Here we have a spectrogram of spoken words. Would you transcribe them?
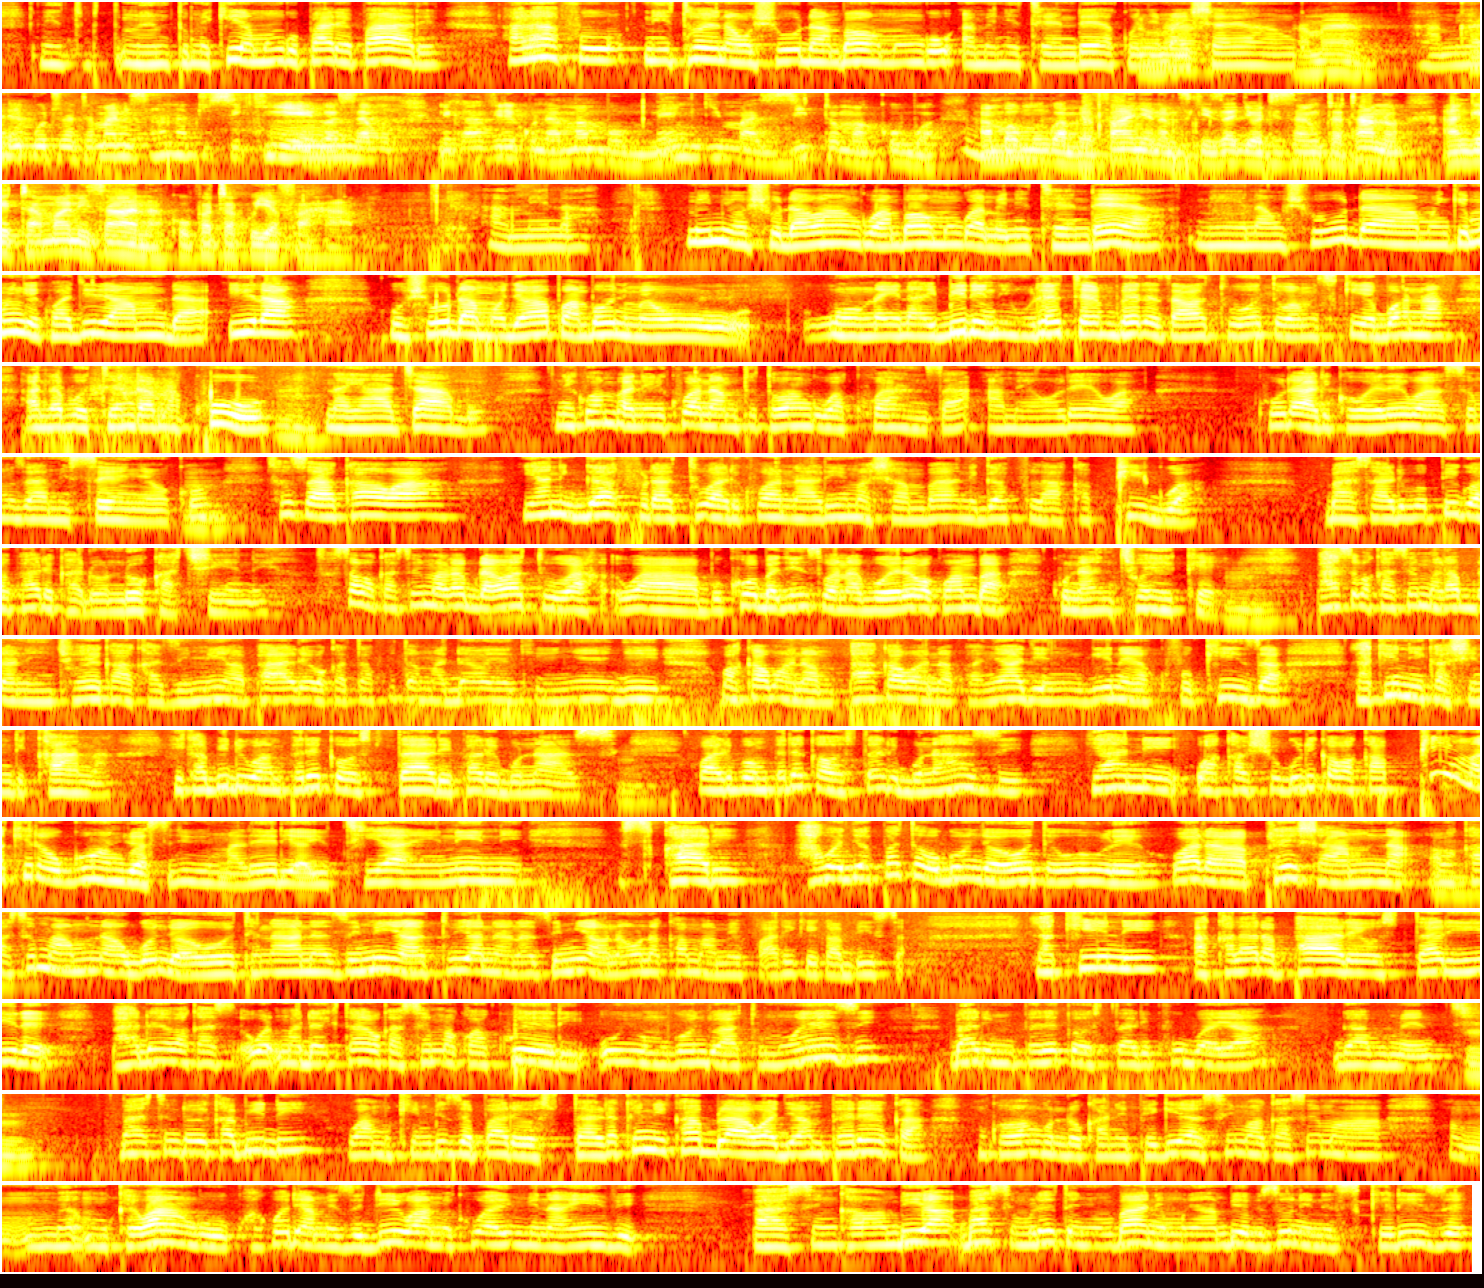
nimtumikie Mungu pale pale, halafu nitoe na ushuhuda ambao Mungu amenitendea kwenye Amen. maisha yangu. Amen. Amina. Karibu, tunatamani sana tusikie kwa sababu ni kama vile kuna mambo mengi mazito makubwa ambayo Mungu amefanya na msikilizaji wa 9.5 angetamani sana kupata kuyafahamu. Amina. Mimi ushuhuda wangu ambao Mungu amenitendea, nina ushuhuda mwingi mwingi kwa ajili ya muda, ila ushuhuda mmojawapo ambao nime inabidi niulete mbele za watu wote wamsikie Bwana anavyotenda makuu na ya ajabu. Ni kwamba nilikuwa na mtoto wangu wa kwanza ameolewa kule alikoelewa sehemu za Misenye huko. Sasa akawa yani ghafla tu alikuwa analima shambani, ghafla akapigwa basi alipopigwa pale kadondoka chini. Sasa wakasema labda watu wa, wa Bukoba jinsi wanavyoelewa kwamba kuna nchweke. Mm. Basi wakasema labda ni nchweke akazimia pale wakatafuta madawa ya kienyeji, wakawa wanampaka wanafanyaje nyingine ya kufukiza lakini ikashindikana. Ikabidi wampeleke hospitali pale Bunazi. Mm. Walipompeleka hospitali Bunazi, yani wakashughulika wakapima kila ugonjwa sijui malaria, UTI nini sukari hawajapata ugonjwa wowote ule wala presha hamna mm. wakasema hamna ugonjwa wowote na anazimia tu yani anazimia wanaona kama amefariki kabisa lakini akalala pale hospitali ile baadaye madaktari wakasema kwa kweli huyu mgonjwa hatumwezi bali mpeleke hospitali kubwa ya government mm. Basi ndo ikabidi wamkimbize pale hospitali, lakini kabla hawajampeleka mke wangu ndo kanipigia simu akasema, mke wangu kwa kweli amezidiwa, amekuwa hivi na hivi. Basi nikamwambia basi mlete nyumbani, mniambie vizuri nisikilize.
